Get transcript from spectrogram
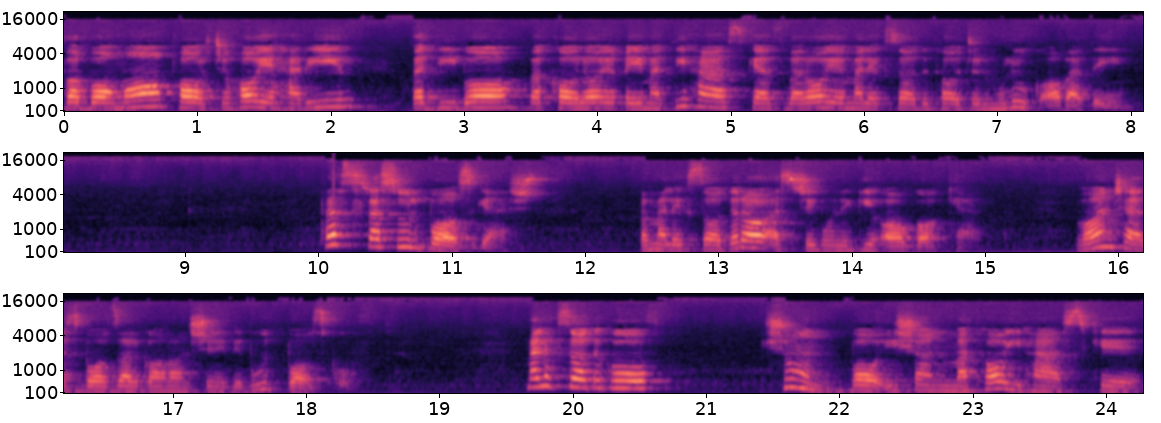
و با ما پارچه های حریر و دیبا و کالای قیمتی هست که از برای ملک زاده تاج الملوک آورده ایم. پس رسول بازگشت و ملک زاده را از چگونگی آگاه کرد و آنچه از بازرگانان شنیده بود باز گفت. ملک زاده گفت چون با ایشان متایی هست که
